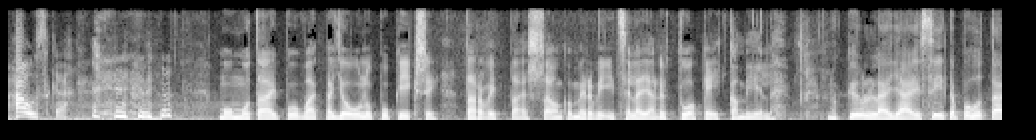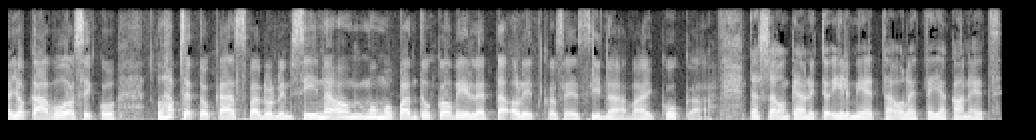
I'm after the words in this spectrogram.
hauska. Mummu taipuu vaikka joulupukiksi tarvittaessa. Onko Mervi itsellä jäänyt tuo keikka mieleen? No kyllä jäi. Siitä puhutaan joka vuosi, kun lapset on kasvanut, niin siinä on mummu pantu koville, että olitko se sinä vai kuka. Tässä on käynyt jo ilmi, että olette jakaneet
